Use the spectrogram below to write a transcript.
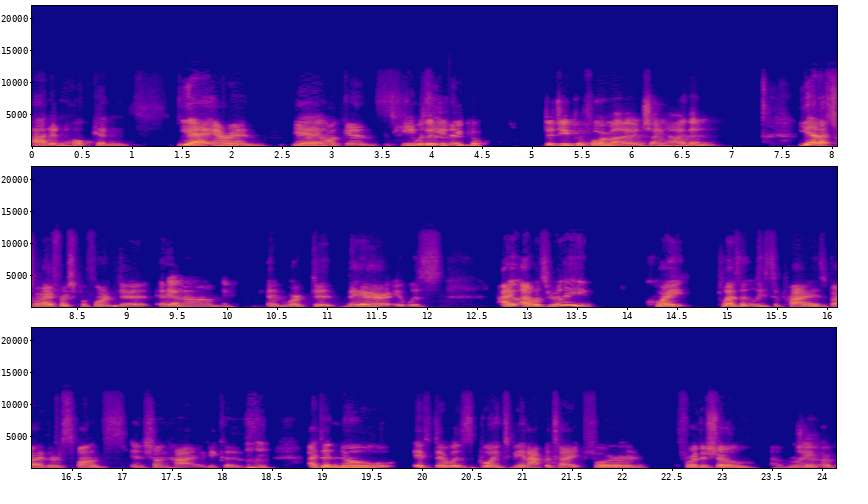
Aaron Hawkins. yeah aaron aaron Yeah. hawkins He he was So did you it. did you perform it out in Shanghai then? yeah that's where i first performed it and Yeah. um and worked it there it was i i was really quite pleasantly surprised by the response in shanghai because Mhm. i didn't know if there was going to be an appetite for for the show i'm like Sure.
